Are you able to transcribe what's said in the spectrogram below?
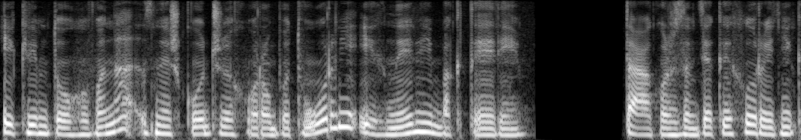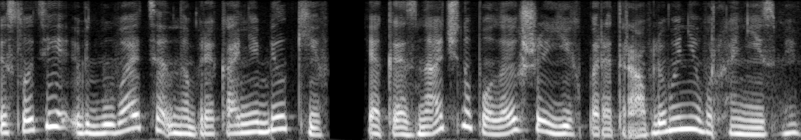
І крім того, вона знешкоджує хвороботворні і гнильні бактерії. Також завдяки хлоридній кислоті відбувається набрякання білків, яке значно полегшує їх перетравлювання в організмі.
